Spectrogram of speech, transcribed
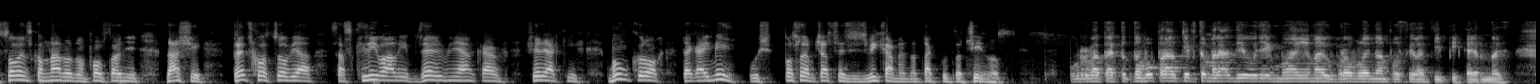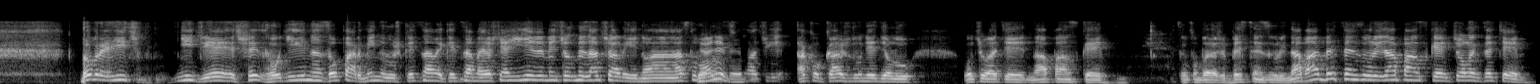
Slovenskom národnom povstaní naši predchodcovia sa skrývali v zemliankách, v všelijakých bunkroch, tak aj my už v poslednom čase si zvykáme na takúto činnosť. Kurva, tak to tam opravte v tom rádiu, nech moje majú problém nám posielať tipy. Ernest. Dobre, nič, nič, je 6 hodín, zo pár minút, už keď máme, keď máme, ešte ani nevieme, čo sme začali. No a na Ja Slovensku neviem. vysielači, ako každú nedelu, počúvate na pánske, chcel som povedať, že bez cenzúry, na, bez cenzúry, na pánske, čo len chcete.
